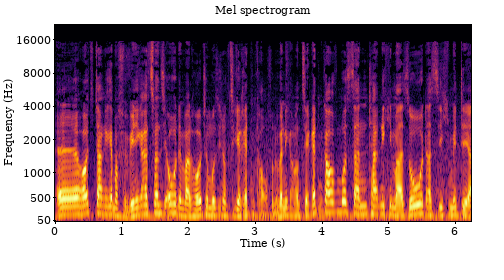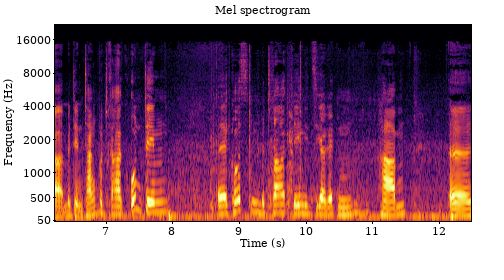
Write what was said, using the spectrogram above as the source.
Äh, heute tanke ich aber für weniger als 20 Euro, denn weil heute muss ich noch Zigaretten kaufen. Und wenn ich auch noch Zigaretten kaufen muss, dann tanke ich immer so, dass ich mit, der, mit dem Tankbetrag und dem äh, Kostenbetrag, den die Zigaretten haben, äh,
